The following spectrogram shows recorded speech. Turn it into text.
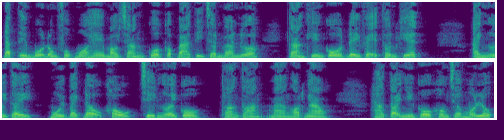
đắp thêm bộ đồng phục mùa hè màu trắng của cấp 3 thị trấn vào nữa, càng khiến cô đầy vẻ thuần khiết. Anh ngửi thấy mùi bạch đậu khấu trên người cô, thoang thoảng mà ngọt ngào. Hạc tọa nhìn cô không chớp một lúc,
